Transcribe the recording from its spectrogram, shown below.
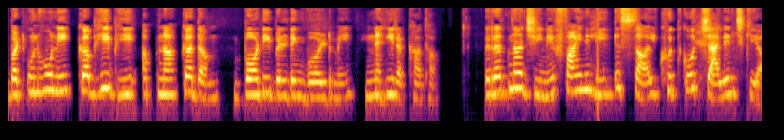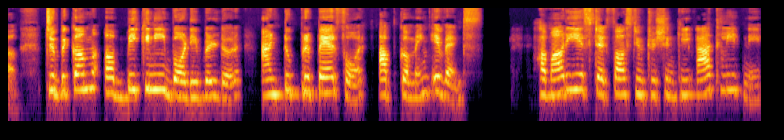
बट उन्होंने कभी भी अपना कदम बॉडी बिल्डिंग वर्ल्ड में नहीं रखा था। रत्ना जी ने फाइनली इस साल खुद को चैलेंज किया to become a bikini body builder and to prepare for upcoming events हमारी ये स्टेडफास्ट न्यूट्रिशन की एथलीट ने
